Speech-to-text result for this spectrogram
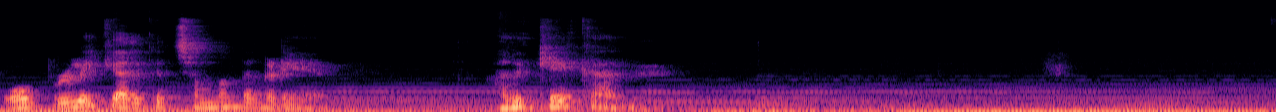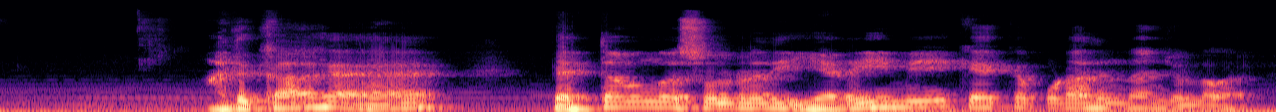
உன் பிள்ளைக்கு அதுக்கு சம்பந்தம் கிடையாது. அது கேட்காது. அதுக்காக பெத்தவங்க சொல்றது எதையுமே கேட்கக்கூடாதுன்னு நான் சொல்ல வரல.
